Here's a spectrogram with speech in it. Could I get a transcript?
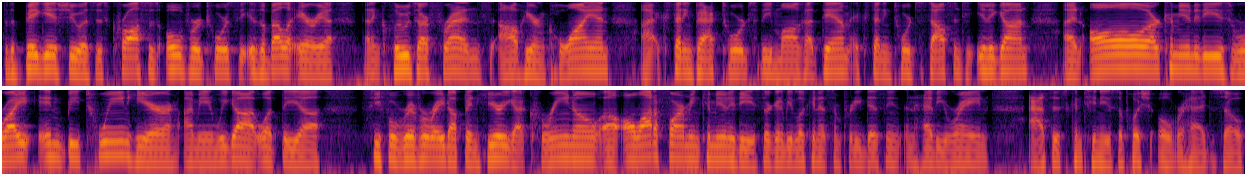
But the big issue as this crosses over towards the Isabela area, that includes our friends out here in Cauayan, uh, extending back towards the Malagat Dam, extending towards the south into Ilagan, and all our communities right in between here. I mean, we got what the... Uh, Siffu River right up in here. You got Quirino, uh, a lot of farming communities. They're going to be looking at some pretty distant and heavy rain as this continues to push overhead. So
